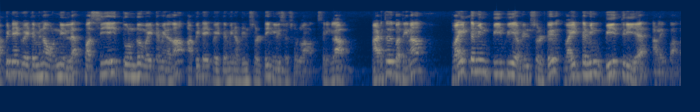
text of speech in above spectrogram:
அப்பிடைட் வைட்டமினா ஒன்றும் இல்லை பசியை தூண்டும் வைட்டமினை தான் அப்பிடைட் வைட்டமின் அப்படின்னு சொல்லிட்டு இங்கிலீஷில் சொல்லுவாங்க. சரிங்களா? அடுத்தது பார்த்தீங்கன்னா வைட்டமின் பிபி அப்படின்னு சொல்லிட்டு வைட்டமின் பி த்ரீயை அழைப்பாங்க.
